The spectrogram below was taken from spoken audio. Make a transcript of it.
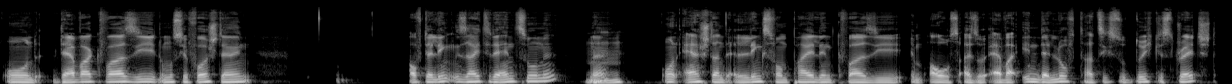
Und der war quasi, du musst dir vorstellen, auf der linken Seite der Endzone, ne? Mhm. Und er stand links vom Pylon quasi im Aus. Also er war in der Luft, hat sich so durchgestretched,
